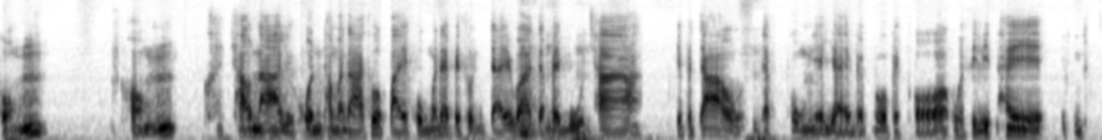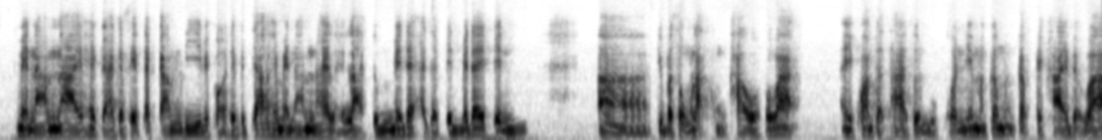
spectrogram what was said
ของของชาวนาหรือคนธรรมดาทั่วไป คงไม่ได้ไปสนใจว่าอืมจะไปอืมบูชาเทพเจ้าอืมแบบองค์ใหญ่ ๆ แบบโอไปขอโอซิลิสให้แม่น้ำนายให้การเกษตรกรรมดีไปขอเทพเจ้าให้แม่น้ำนายไหลหลากจนไม่ได้อาจจะเป็นไม่ได้เป็นอ่า จุดประสงค์หลักของเขา เพราะว่าไอ้ความศรัทธาส่วนบุคคลเนี่ยมันก็เหมือนกับคล้าย ๆ แบบว่า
